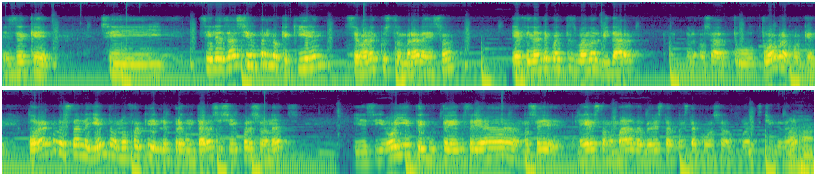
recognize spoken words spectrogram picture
es de que si, si les das siempre lo que quieren, se van a acostumbrar a eso y al final de cuentas van a olvidar o sea, tu, obra, porque por algo lo están leyendo, no fue que le preguntaras a 100 personas y decir, oye, ¿te, gustaría, no sé, leer esta mamada, ver esta, esta cosa o jugar esta chingadera?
